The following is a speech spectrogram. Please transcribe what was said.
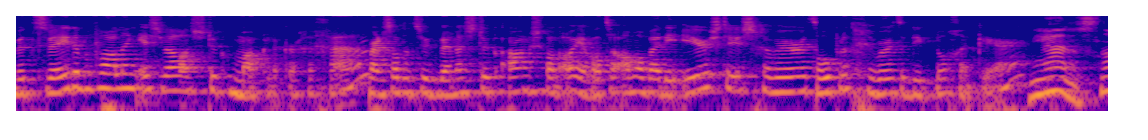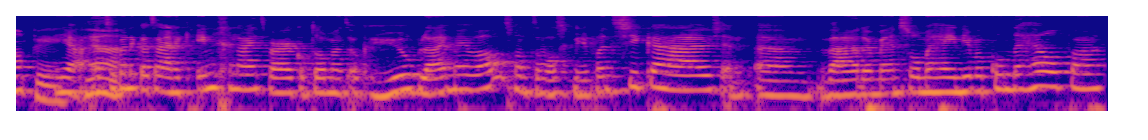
Mijn tweede bevalling is wel een stuk makkelijker gegaan. Maar er zat natuurlijk wel een stuk angst van, oh ja, wat er allemaal bij die eerste is gebeurd. Hopelijk gebeurt het niet nog een keer. Ja, dat snap ik. Ja, en toen ben ik uiteindelijk ingeleid waar ik op dat moment ook heel blij mee was. Want dan was ik in ieder geval in het ziekenhuis en ehm, waren er mensen om me heen die me konden helpen.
